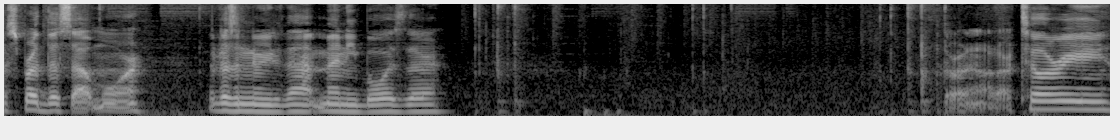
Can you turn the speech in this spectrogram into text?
I'm to spread this out more. There doesn't need that many boys there. Throwing out artillery.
